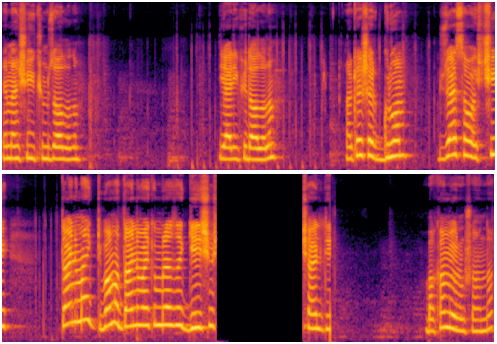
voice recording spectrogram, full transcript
Hemen şu yükümüzü alalım. Diğer yükü de alalım. Arkadaşlar Grom güzel savaşçı. Dynamite gibi ama Dynamite'ın biraz da gelişmiş hali değil. Bakamıyorum şu anda.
